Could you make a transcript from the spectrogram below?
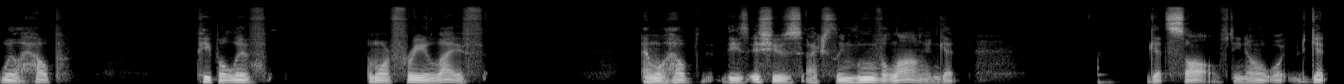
will help people live a more free life and will help these issues actually move along and get get solved you know what get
